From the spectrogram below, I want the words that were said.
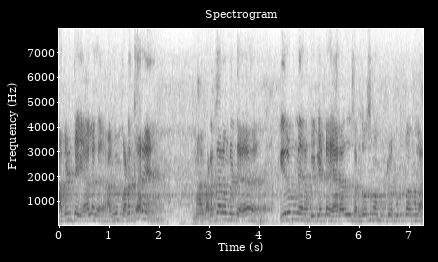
அவன்கிட்ட ஏழை அவன் பணக்காரன். நான் பணக்காரவங்கள்ட்ட இரவு நேரம் போய் கேட்டால் யாராவது சந்தோஷமாக கூப்பிட்டு கொடுப்பாங்களா?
